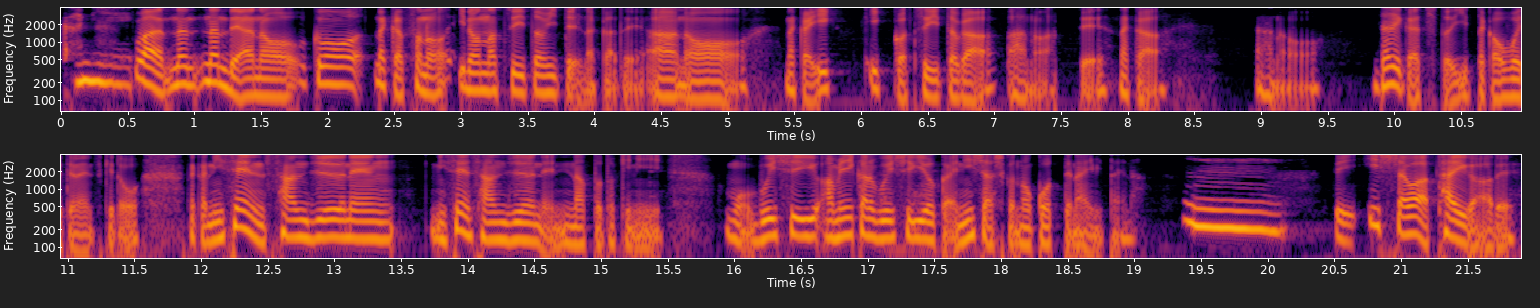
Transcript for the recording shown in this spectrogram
確かに。まあ、ななんで、あの、こう、なんかその、いろんなツイートを見てる中で、あの、なんかい一個ツイートが、あの、あって、なんか、あの、誰がちょっと言ったか覚えてないんですけど、なんか2030年、2030年になった時に、もう VC、アメリカの VC 業界2社しか残ってないみたいな。うーん。で、1社はタイガーで、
